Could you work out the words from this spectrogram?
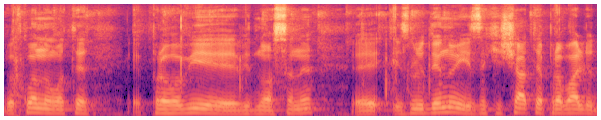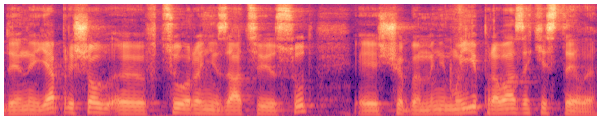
виконувати правові відносини е, із людиною і захищати права людини, я прийшов е, в цю організацію суд, е, щоб мої права захистили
